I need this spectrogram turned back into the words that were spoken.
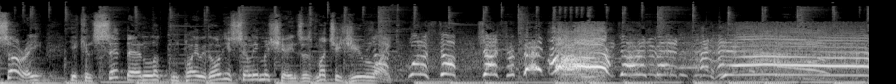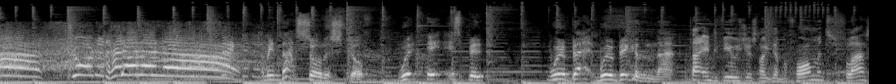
sorry, you can sit there and look and play with all your silly machines as much as you like. What a stop! Shots from Ben! Oh! Darren Ben! And yes! Jordan Henderson! I mean, that sort of stuff. We're, it, it's been. We're be- we're bigger than that. That interview was just like the performance, flat.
